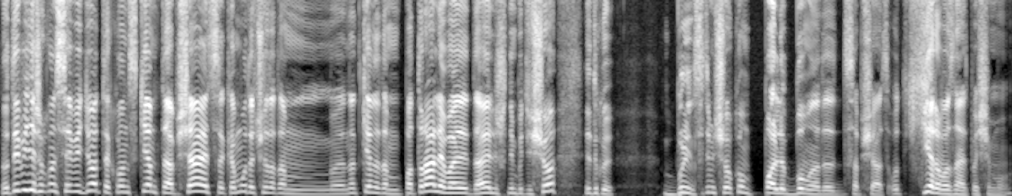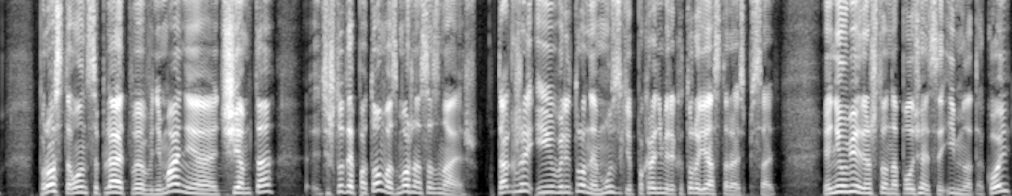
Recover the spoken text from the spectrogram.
но ты видишь, как он себя ведет, как он с кем-то общается, кому-то что-то там, э, над кем-то там потраливает, да, или что-нибудь еще, и такой, блин, с этим чуваком по-любому надо сообщаться. Вот хер его знает почему. Просто он цепляет твое внимание чем-то, э, что ты потом, возможно, осознаешь. Также и в электронной музыке, по крайней мере, которую я стараюсь писать. Я не уверен, что она получается именно такой,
